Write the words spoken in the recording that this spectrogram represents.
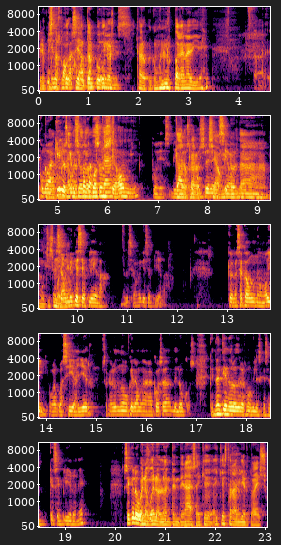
Pero como si nos tampoco, como Apple, tampoco nos- pues, Claro, pero como no nos paga nadie. como, aquí los que nos pagan son podcast, Xiaomi, pues digamos Claro, que claro, el Xiaomi nos da muchísimo el Xiaomi dinero. que se pliega. El Xiaomi que se pliega. Creo que saca uno hoy o algo así ayer. Sacaron uno que era una cosa de locos. Que no entiendo lo de los móviles que se, que se plieguen, ¿eh? Sí que lo Bueno, bueno, lo entenderás, hay que, hay que estar abierto a eso.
